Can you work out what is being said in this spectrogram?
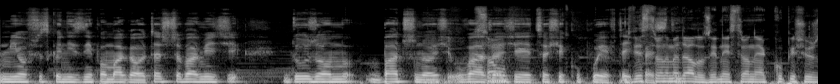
mimo wszystko nic nie pomagało. Też trzeba mieć dużą baczność, uważać, co się kupuje w tej Dwie kwestii. strony medalu. Z jednej strony, jak kupisz już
